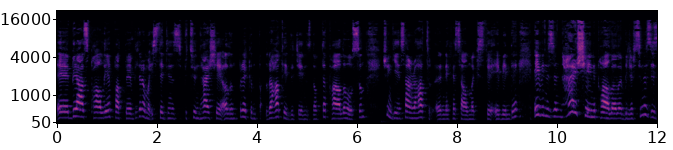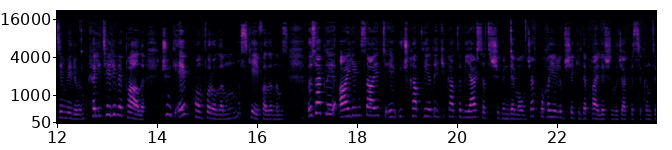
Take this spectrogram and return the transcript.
e, biraz pahalıya patlayabilir ama istediğiniz bütün her şeyi alın. Bırakın rahat edeceğiniz nokta pahalı olsun. Çünkü insan rahat e, nefes almak istiyor evinde. Evinizin her şeyini pahalı alabilirsiniz. İzin veriyorum. Kaliteli ve pahalı. Çünkü ev konfor alanımız, keyif alanımız. Özellikle ailenize ait 3 e, katlı ya da 2 katlı bir yer satışı gündemi olacak. Bu hayırlı bir şekilde paylaşılacak bir sıkıntı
